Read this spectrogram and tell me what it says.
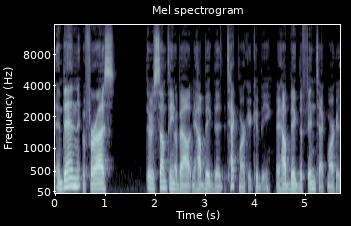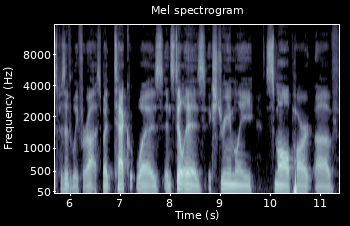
And then for us, there was something about how big the tech market could be and how big the fintech market specifically for us. But tech was and still is extremely small part of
